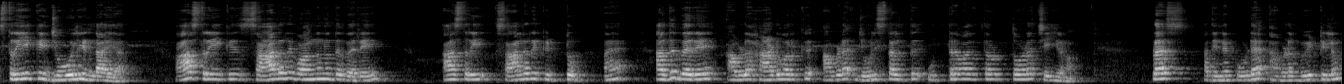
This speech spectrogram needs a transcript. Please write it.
സ്ത്രീക്ക് ജോലി ഉണ്ടായാൽ ആ സ്ത്രീക്ക് സാലറി വാങ്ങുന്നത് വരെ ആ സ്ത്രീ സാലറി കിട്ടും. അതുവരെ അവൾ ഹാർഡ് വർക്ക് അവിടെ ജോലി സ്ഥലത്ത് ഉത്തരവാദിത്തത്തോടെ ചെയ്യണം. പ്ലസ് അതിന്റെ കൂടെ അവളെ വീട്ടിലും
